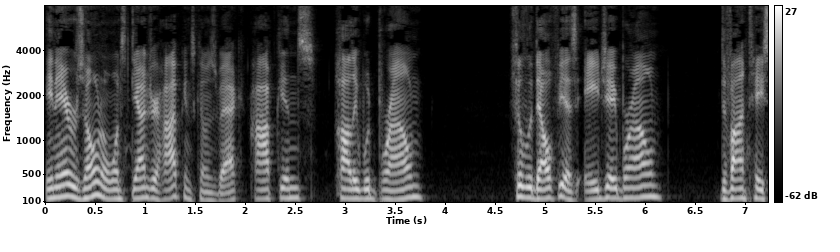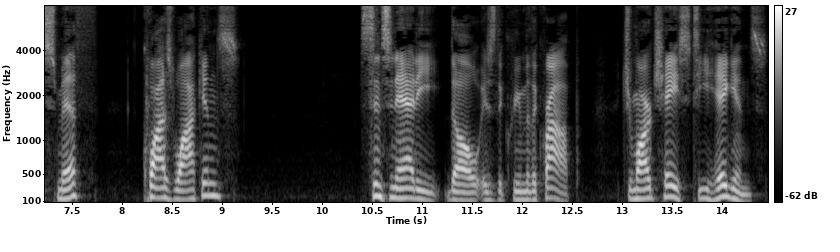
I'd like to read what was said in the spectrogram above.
in Arizona, once DeAndre Hopkins comes back, Hopkins, Hollywood Brown, Philadelphia has AJ Brown, DeVonta Smith, Quez Watkins. Cincinnati, though, is the cream of the crop. Ja'Marr Chase, Tee Higgins,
